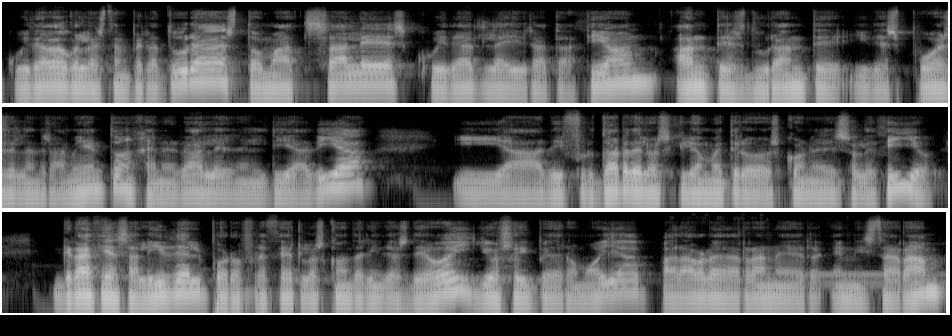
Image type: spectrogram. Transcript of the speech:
Cuidado con las temperaturas, tomad sales, cuidad la hidratación antes, durante y después del entrenamiento, en general en el día a día y a disfrutar de los kilómetros con el solecillo. Gracias a Lidl por ofrecer los contenidos de hoy. Yo soy Pedro Moya, palabra de runner en Instagram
